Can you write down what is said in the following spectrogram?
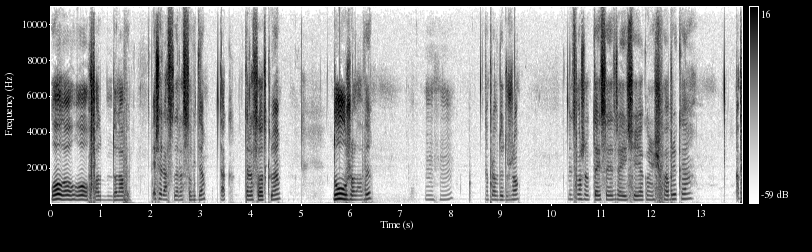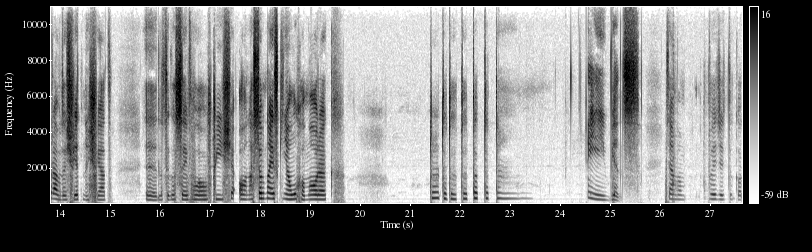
O, o, o, wpadłbym do lawy. Pierwszy raz teraz to widzę. Tak, teraz to odkryłem. Dużo lawy. Mhm. Naprawdę dużo. Więc można tutaj sobie zrobić jakąś fabrykę. Naprawdę świetny świat. Y, dlatego sobie w opisie. O, następna jaskinia muchomorek. I więc chciałam wam powiedzieć tylko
